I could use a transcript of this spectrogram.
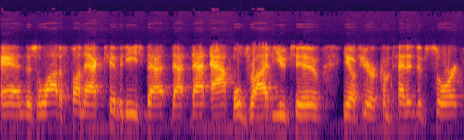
and there's a lot of fun activities that that that app will drive you to. You know, if you're a competitive sort,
